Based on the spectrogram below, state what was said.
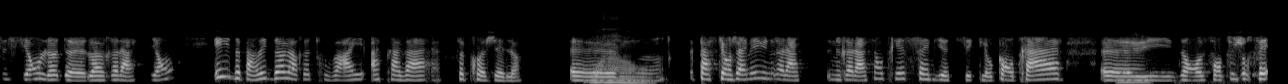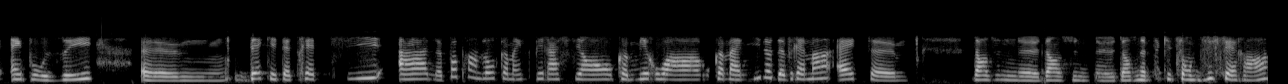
scission là, de leur relation, et de parler de leur retrouvaille à travers ce projet-là. Parce qu'ils n'ont jamais eu une, rela- une relation très symbiotique. là. Au contraire, ils ont, sont toujours fait imposer euh, dès qu'ils étaient très petits à ne pas prendre l'autre comme inspiration, comme miroir ou comme ami, là, de vraiment être euh, dans une dans une dans une optique qui sont différents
